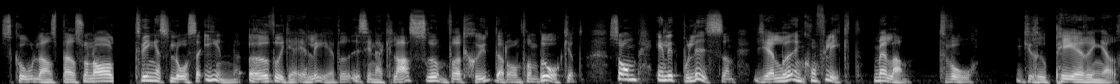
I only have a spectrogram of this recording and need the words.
Skolans personal tvingas låsa in övriga elever i sina klassrum för att skydda dem från bråket, som enligt polisen gäller en konflikt mellan två grupperingar.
